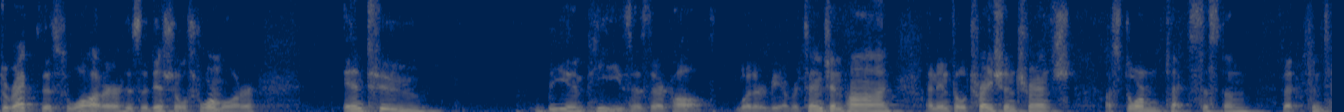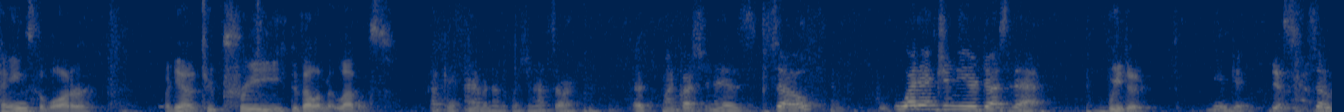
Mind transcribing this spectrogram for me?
direct this water, this additional stormwater, into BMPs, as they're called, whether it be a retention pond, an infiltration trench, a StormTech system that contains the water, again, to pre-development levels. Okay, I have another question, I'm sorry. Uh, my question is, so, what engineer does that? We do, You do. yes, So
